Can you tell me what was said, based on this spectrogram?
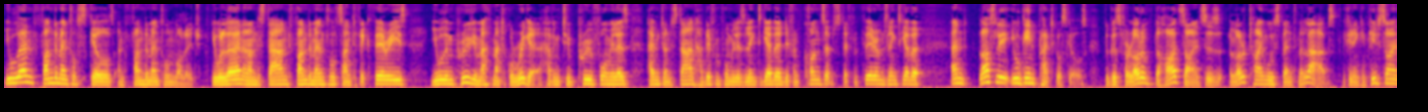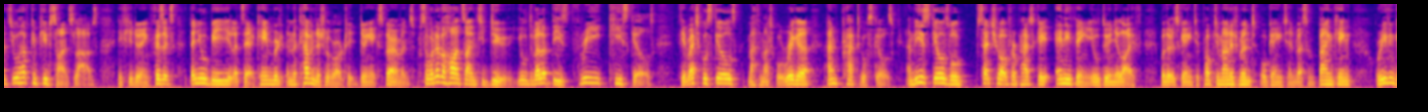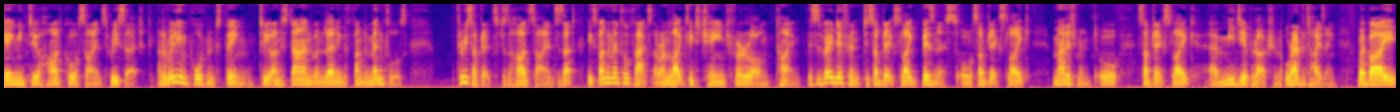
you will learn fundamental skills and fundamental knowledge. You will learn and understand fundamental scientific theories. You will improve your mathematical rigor, having to prove formulas, having to understand how different formulas link together, different concepts, different theorems link together, and lastly, you'll gain practical skills, because for a lot of the hard sciences, a lot of time will be spent in the labs. If you're doing computer science, you'll have computer science labs. If you're doing physics, then you'll be, let's say, at Cambridge in the Cavendish laboratory doing experiments. So, whatever hard science you do, you'll develop these three key skills theoretical skills, mathematical rigor, and practical skills. And these skills will set you up for practically anything you'll do in your life, whether it's going to property management or going to investment banking or even going into hardcore science research. Now, the really important thing to understand when learning the fundamentals through subjects such as a hard science is that these fundamental facts are unlikely to change for a long time. This is very different to subjects like business or subjects like management or subjects like uh, media production or advertising, whereby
